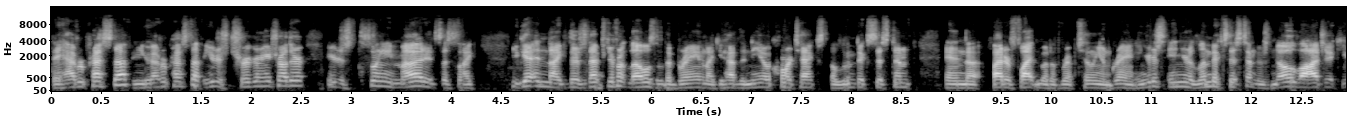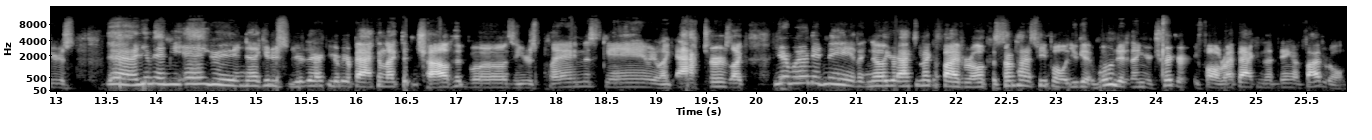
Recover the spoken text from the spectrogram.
they have repressed stuff and you have repressed stuff, and you're just triggering each other. you're just slinging mud. It's just like you get in like there's that different levels of the brain. Like you have the neocortex, the limbic system, and the fight or flight mode of the reptilian brain. And you're just in your limbic system. There's no logic. You're just yeah, you made me angry, and like you're just you're there. You're, back in like the childhood wounds, and you're just playing this game. You're like actors, like you wounded me. Like no, you're acting like a five year old. Because sometimes people you get wounded, and then you're triggered. You fall right back into being a five year old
